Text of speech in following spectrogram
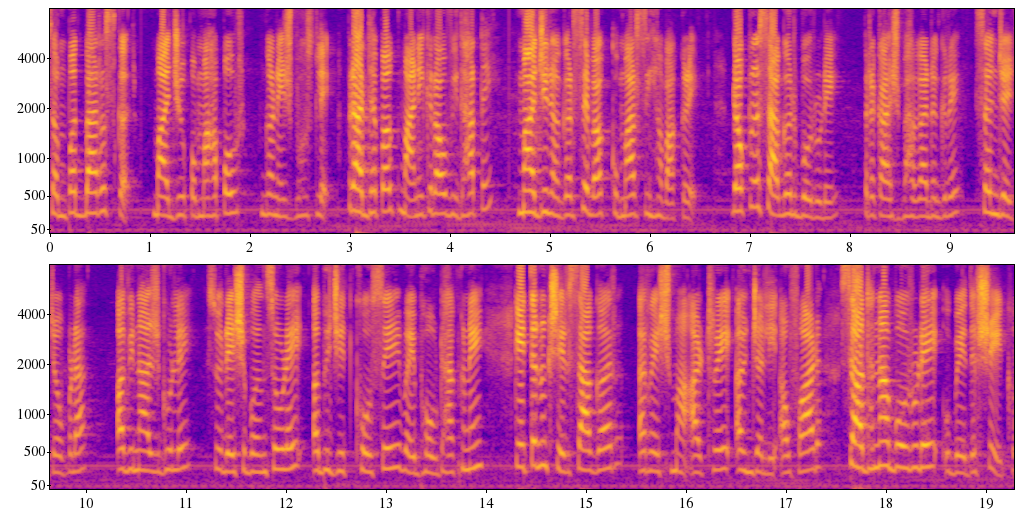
संपत बारसकर माजी उपमहापौर गणेश भोसले प्राध्यापक माणिकराव विधाते माजी नगरसेवक कुमारसिंह वाकळे डॉक्टर सागर बोरुडे प्रकाश भागानगरे संजय चोपडा अविनाश घुले सुरेश बनसोडे अभिजित खोसे वैभव ढाकणे केतन क्षीरसागर रेश्मा आठरे अंजली अवफाड साधना बोरुडे उबेद शेख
